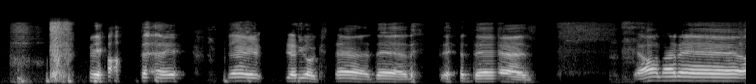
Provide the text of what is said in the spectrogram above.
ja det er det er Bjørn Jørg. Det, det, det, det Ja, nei, det er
